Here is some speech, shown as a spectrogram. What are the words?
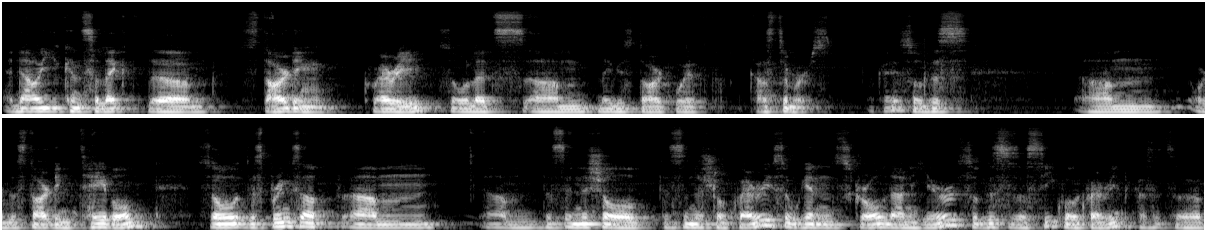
And now you can select the starting query. So let's um, maybe start with customers. Okay, so this, um, or the starting table. So this brings up um, um this initial this initial query. So we can scroll down here. So this is a SQL query because it's a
